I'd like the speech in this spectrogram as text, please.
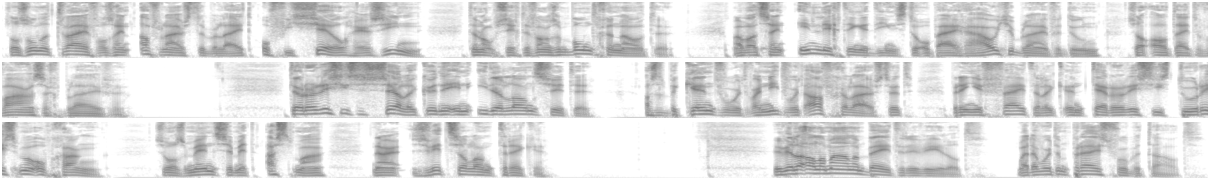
zal zonder twijfel zijn afluisterbeleid officieel herzien... ten opzichte van zijn bondgenoten. Maar wat zijn inlichtingendiensten op eigen houtje blijven doen... zal altijd wazig blijven. Terroristische cellen kunnen in ieder land zitten. Als het bekend wordt waar niet wordt afgeluisterd... breng je feitelijk een terroristisch toerisme op gang. Zoals mensen met astma naar Zwitserland trekken. We willen allemaal een betere wereld. Maar daar wordt een prijs voor betaald.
